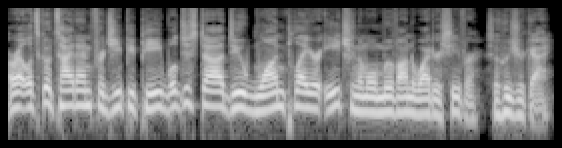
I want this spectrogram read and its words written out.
All right, let's go tight end for GPP. We'll just uh, do one player each, and then we'll move on to wide receiver. So, who's your guy?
